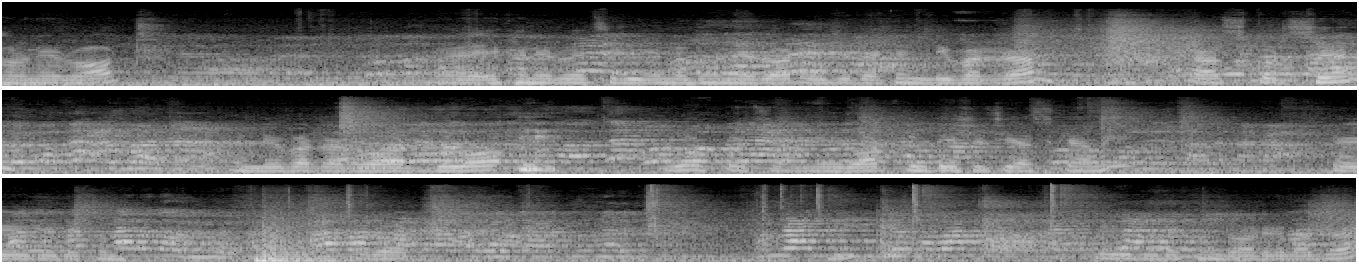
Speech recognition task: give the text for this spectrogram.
ধরনের রড, এখানে রয়েছে বিভিন্ন ধরনের রড। এই যে দেখেন, লিভাররা কাজ করছে। লিভাররা রডগুলো লোড করছে আমি। রড কিনতে এসেছি আজকে আমি। এই যে দেখুন রড এই যে দেখুন, রডের বাজার।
